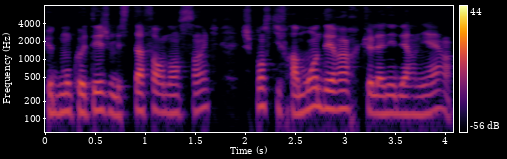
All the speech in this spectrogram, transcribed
que de mon côté, je mets Stafford en 5. Je pense qu'il fera moins d'erreurs que l'année dernière.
